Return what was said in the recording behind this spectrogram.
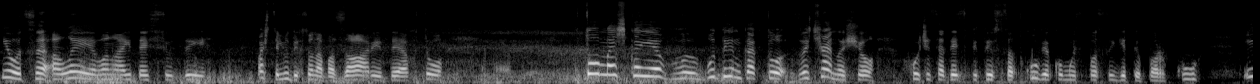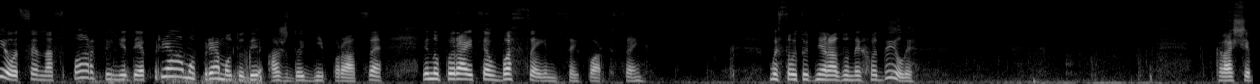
І оце алея, вона йде сюди. Бачите, люди, хто на базарі йде, хто, хто мешкає в будинках, то звичайно, що хочеться десь піти в садку, в якомусь посидіти в парку. І оце в нас парк, він іде прямо, прямо туди, аж до Дніпра. Це він опирається в басейн, цей парк Сань. Ми з тобою тут ні разу не ходили. Краще б,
